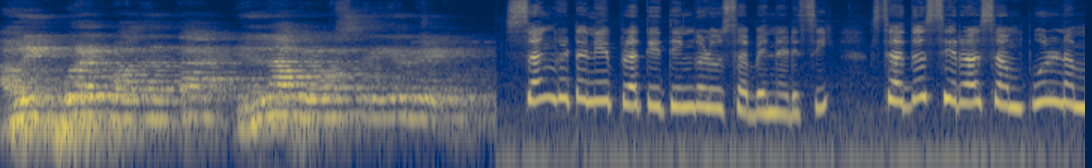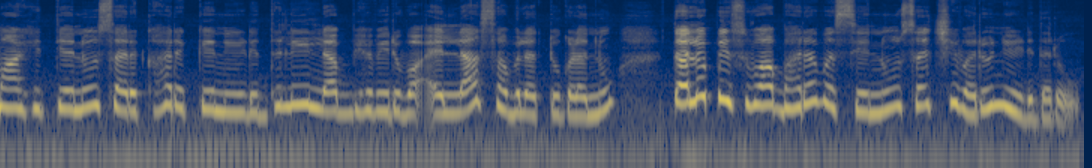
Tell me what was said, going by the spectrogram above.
ಅವರಿಗೆ ಪೂರಕವಾದಂತ ಎಲ್ಲಾ ವ್ಯವಸ್ಥೆ ಇರಬೇಕು. ಸಂಘಟನೆ ಪ್ರತಿ ತಿಂಗಳು ಸಭೆ ನಡೆಸಿ ಸದಸ್ಯರ ಸಂಪೂರ್ಣ ಮಾಹಿತಿಯನ್ನು ಸರ್ಕಾರಕ್ಕೆ ನೀಡಿದಲ್ಲಿ ಲಭ್ಯವಿರುವ ಎಲ್ಲಾ ಸವಲತ್ತುಗಳನ್ನು ತಲುಪಿಸುವ ಭರವಸೆಯನ್ನು ಸಚಿವರು ನೀಡಿದರು.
